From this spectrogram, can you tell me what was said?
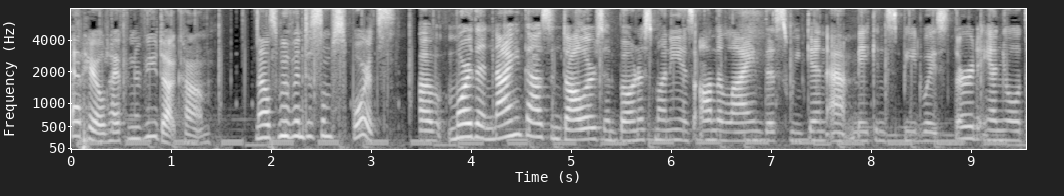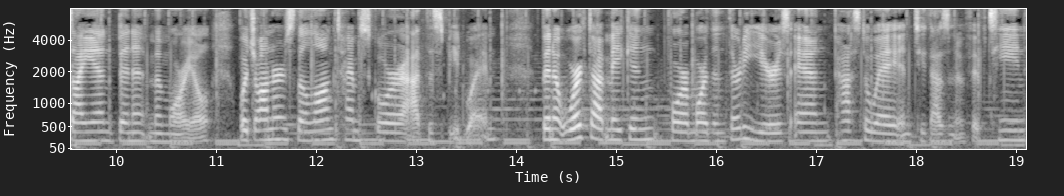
at herald-review.com. Now let's move into some sports. Uh, more than $9,000 in bonus money is on the line this weekend at Macon Speedway's third annual Diane Bennett Memorial, which honors the longtime scorer at the Speedway. Bennett worked at Macon for more than 30 years and passed away in 2015.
